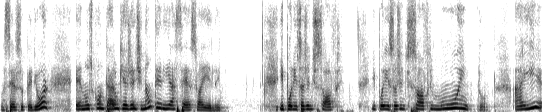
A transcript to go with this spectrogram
O ser superior, é, nos contaram que a gente não teria acesso a ele. E por isso a gente sofre. E por isso a gente sofre muito. Aí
